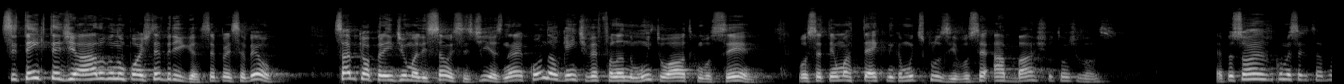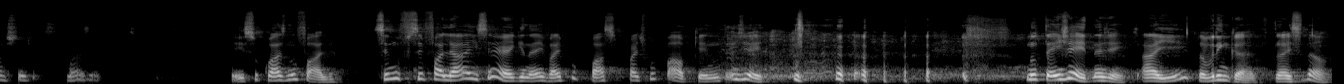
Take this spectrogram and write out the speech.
Se tem que ter diálogo, não pode ter briga. Você percebeu? Sabe que eu aprendi uma lição esses dias, né? Quando alguém estiver falando muito alto com você, você tem uma técnica muito exclusiva. Você abaixa o tom de voz. Aí a pessoa começa a gritar, abaixa o tom de voz. Mais Isso quase não falha. Se não se falhar, aí você ergue, né? E vai para o passo, parte para o pau, porque aí não tem jeito. não tem jeito, né, gente? Aí, tô brincando, não é isso não.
